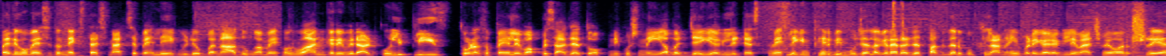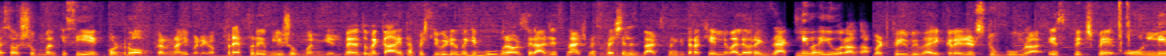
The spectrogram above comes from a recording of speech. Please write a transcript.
भाई देखो, वैसे तो नेक्स्ट टेस्ट मैच से पहले एक वीडियो बना दूँगा मैं। भगवान करे विराट कोहली प्लीज़ थोड़ा सा पहले वापस आ जाए तो अपनी कुछ नैया बच जाएगी अगले टेस्ट में। लेकिन फिर भी मुझे लग रहा है रजत पाटीदार को खिलाना ही पड़ेगा अगले मैच में और श्रेयस और शुभमन किसी एक को ड्रॉप करना ही पड़ेगा प्रेफरेबली शुभमन गिल। मैंने तुम्हें कहा था पिछली वीडियो में कि और सिराज इस मैच में स्पेशलिस्ट बैट्समैन की तरह खेलने वाले और एक्जैक्टली वही हो रहा था। बट फिर भी भाई क्रेडिट्स टू बुमराह। इस पिच पे ओनली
